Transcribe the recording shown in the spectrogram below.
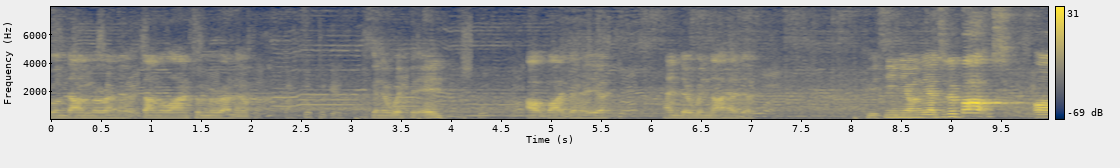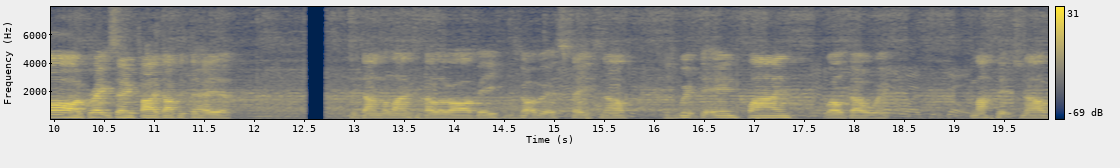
run down Moreno, down the line from Moreno. He's going to whip it in. Out by De Gea. Hendo win that header. Coutinho on the edge of the box. Oh, great save by David De Gea. To down the line to Bellarabi. He's got a bit of space now. He's whipped it in. Klein. Well dealt with. Matic now.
